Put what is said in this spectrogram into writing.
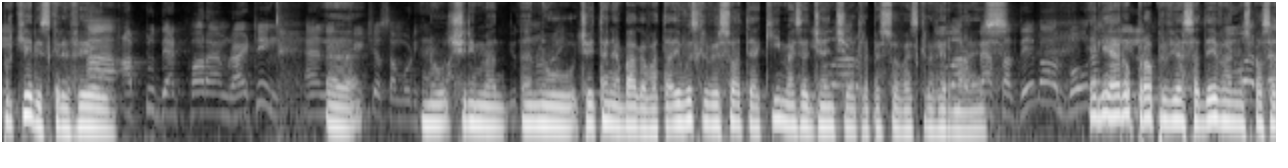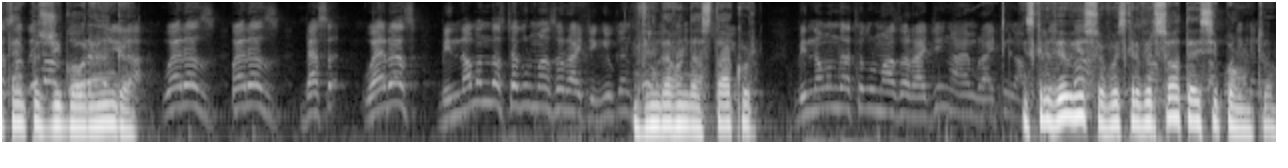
Por que ele escreveu uh, no, Shrimad, uh, no Chaitanya Bhagavata? Eu vou escrever só até aqui, mais adiante outra pessoa vai escrever mais. Ele era o próprio Vyasadeva nos passatempos de Gauranga. Vrindavan Das Thakur escreveu isso, eu vou escrever só até esse ponto.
